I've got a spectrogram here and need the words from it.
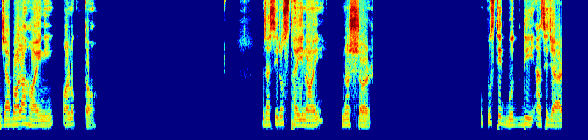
যা বলা হয়নি অনুক্ত। যা চিরস্থায়ী নয়, নশ্বর। উপস্থিত বুদ্ধি আছে যার।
